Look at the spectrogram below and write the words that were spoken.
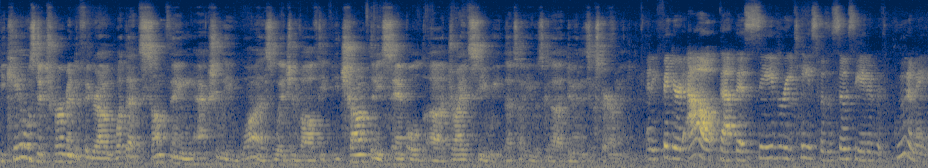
Ikeda was determined to figure out what that something actually was, which involved he, he chopped and he sampled uh, dried seaweed. That's how he was uh, doing his experiment. And he figured out that this savory taste was associated with glutamate,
